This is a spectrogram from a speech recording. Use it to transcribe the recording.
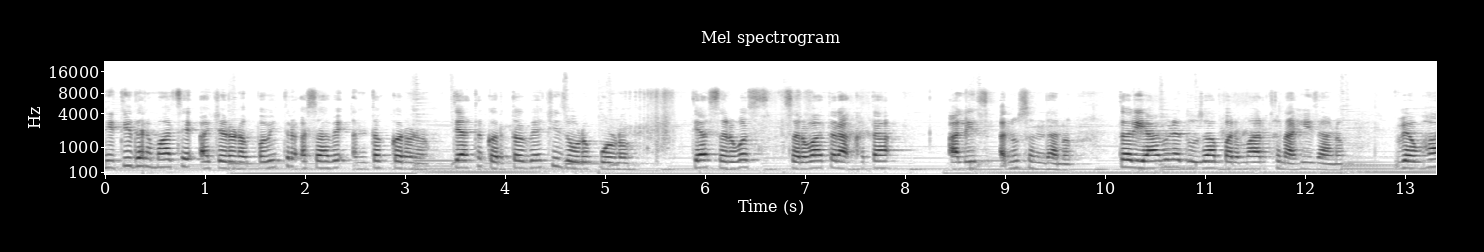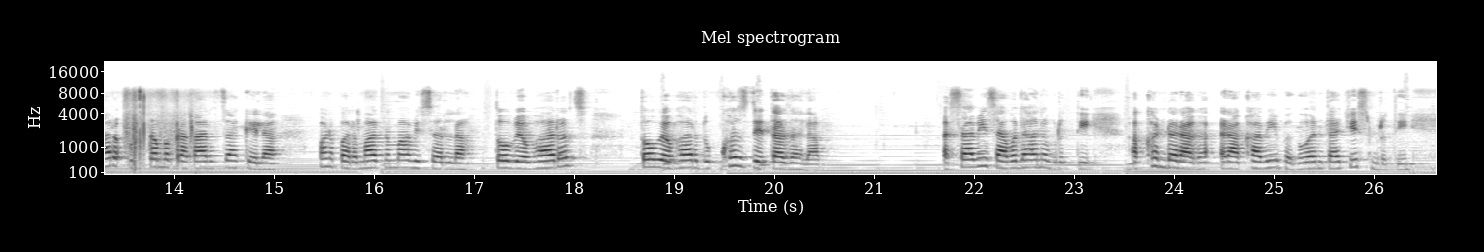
नीतिधर्माचे आचरण पवित्र असावे अंतःकरण त्यात कर्तव्याची जोड पूर्ण. त्या सर्व सर्वात राखता आलेस अनुसंधान. तर यावेळा तुझा परमार्थ नाही जाणं. व्यवहार उत्तम प्रकारचा केला पण परमात्मा विसरला. तो व्यवहारच तो व्यवहार दुःखच देता झाला. असावी सावधान वृत्ती अखंड रागा राखावी भगवंताची स्मृती.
